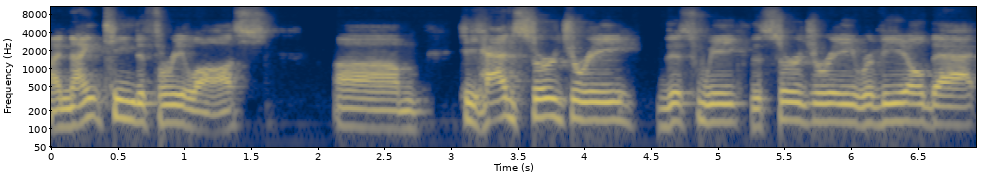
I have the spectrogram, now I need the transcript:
a 19 to 3 loss. Um, he had surgery this week. The surgery revealed that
